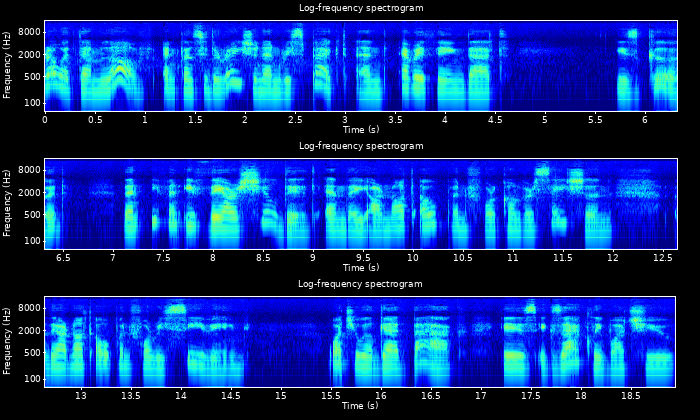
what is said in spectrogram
throw at them love and consideration and respect and everything that is good, then even if they are shielded and they are not open for conversation, they are not open for receiving, what you will get back is exactly what you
